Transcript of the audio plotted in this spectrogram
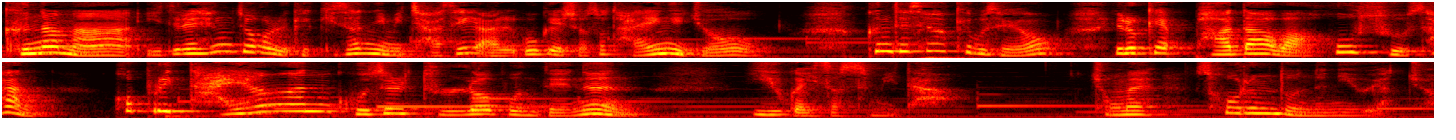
그나마 이들의 행적을 이렇게 기사님이 자세히 알고 계셔서 다행이죠. 근데 생각해보세요. 이렇게 바다와 호수, 산, 커플이 다양한 곳을 둘러본 데는 이유가 있었습니다. 정말 소름 돋는 이유였죠.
